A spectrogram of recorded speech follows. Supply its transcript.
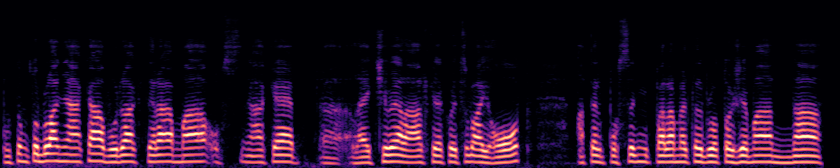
Potom to byla nějaká voda, která má nějaké eh, léčivé látky, jako je třeba jód. A ten poslední parametr bylo to, že má na,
